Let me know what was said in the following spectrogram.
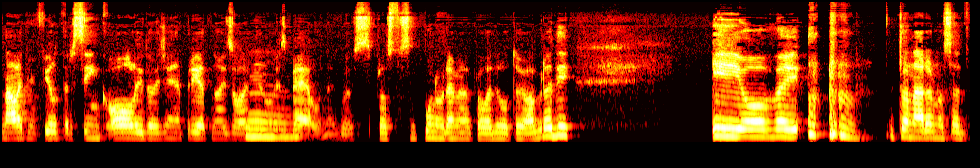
nalepim filter, sync, all i doviđenja prijatno izvolite mm. USB-u, nego prosto sam puno vremena provodila u toj obradi i ovaj, to naravno sad,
